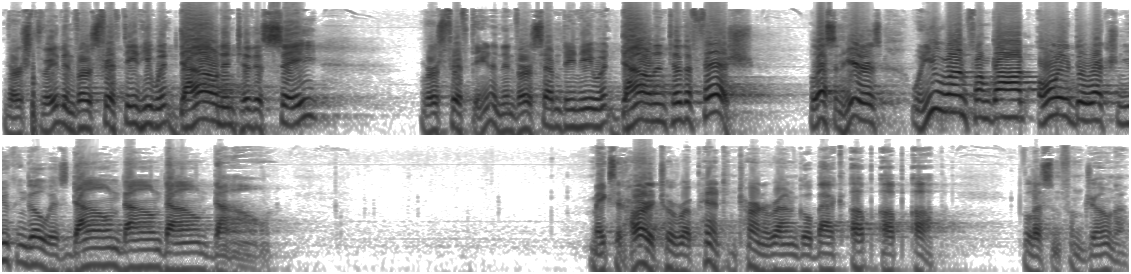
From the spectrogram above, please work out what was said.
Verse 3. Then verse 15, he went down into the sea. Verse 15. And then verse 17, he went down into the fish. Lesson here is when you run from God, only direction you can go is down, down, down, down. Makes it harder to repent and turn around and go back up, up, up. Lesson from Jonah.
